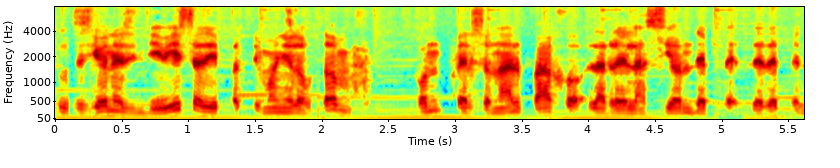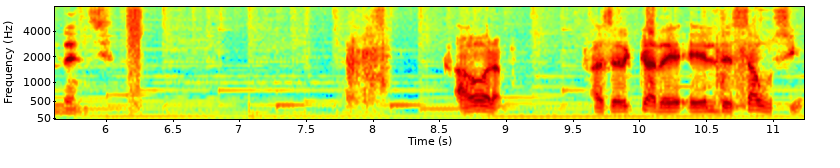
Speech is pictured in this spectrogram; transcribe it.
sucesiones indivisas y patrimonio de autónomo con personal bajo la relación de, de dependencia ahora acerca de el desahucio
